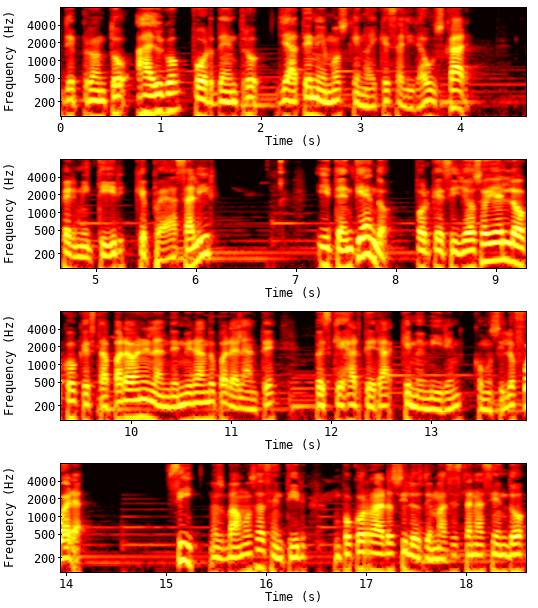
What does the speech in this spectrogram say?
De pronto algo por dentro ya tenemos que no hay que salir a buscar. Permitir que pueda salir. Y te entiendo, porque si yo soy el loco que está parado en el andén mirando para adelante, pues qué jartera que me miren como si lo fuera. Sí, nos vamos a sentir un poco raros si los demás están haciendo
